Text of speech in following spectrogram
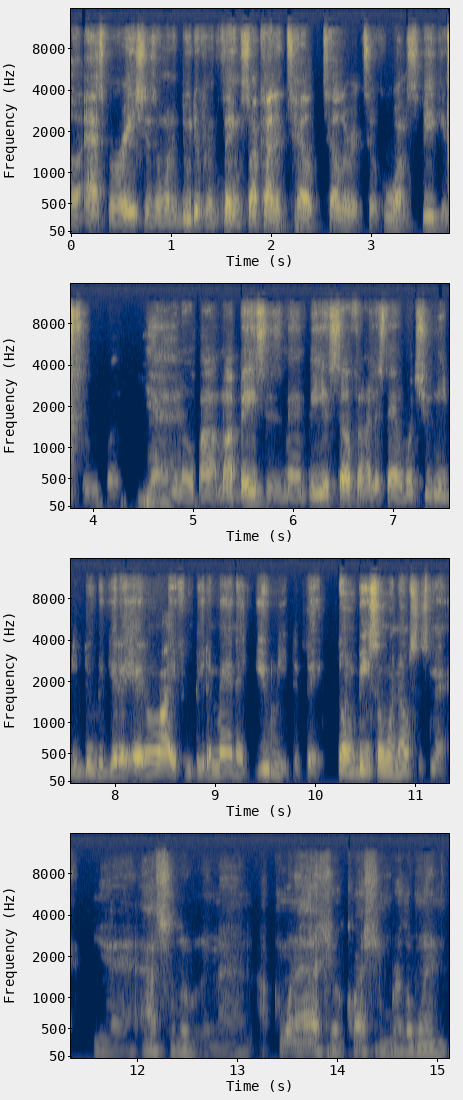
uh, aspirations and want to do different things. So I kind of tell tailor it to who I'm speaking to. But yeah, you know, my my base is man, be yourself and understand what you need to do to get ahead in life and be the man that you need to be. Don't be someone else's man. Yeah, absolutely, man. I want to ask you a question, brother. When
